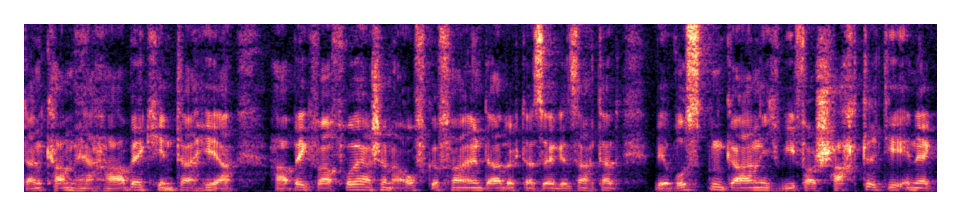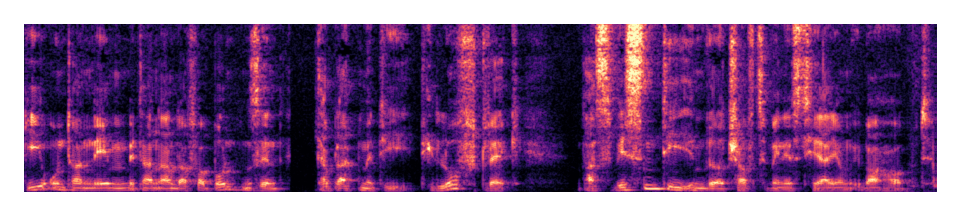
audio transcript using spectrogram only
Dann kam Herr Habeck hinterher. Habeck war vorher schon aufgefallen dadurch, dass er gesagt hat, wir wussten gar nicht, wie verschachtelt die Energieunternehmen miteinander verbunden sind. Da bleibt mir die, die Luft weg. Was wissen die im Wirtschaftsministerium überhaupt?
